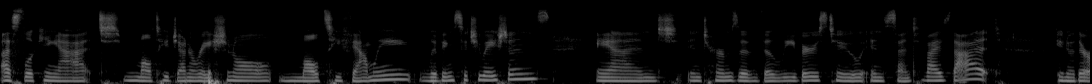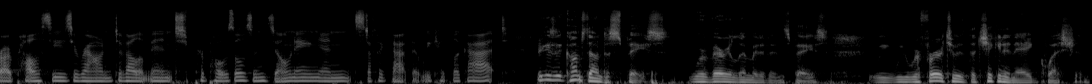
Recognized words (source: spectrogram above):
us looking at multi generational, multi family living situations and in terms of the levers to incentivize that, you know, there are policies around development proposals and zoning and stuff like that that we could look at. Because it comes down to space. We're very limited in space. We, we refer to it as the chicken and egg question.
